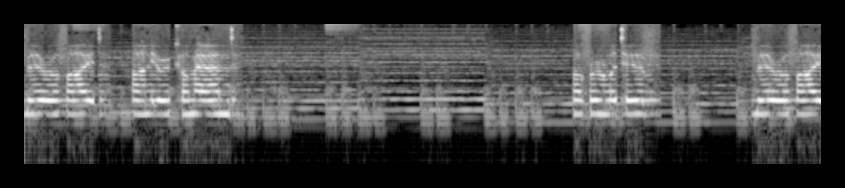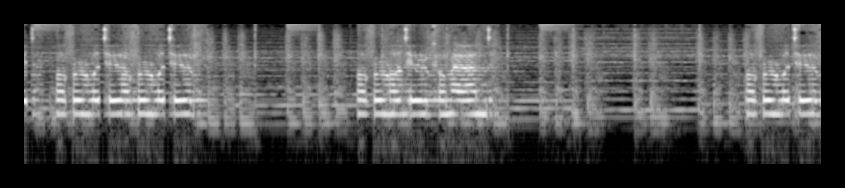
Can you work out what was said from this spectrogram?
Verified. On your command. Affirmative. Verified. Affirmative. Affirmative. Affirmative command. Affirmative.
